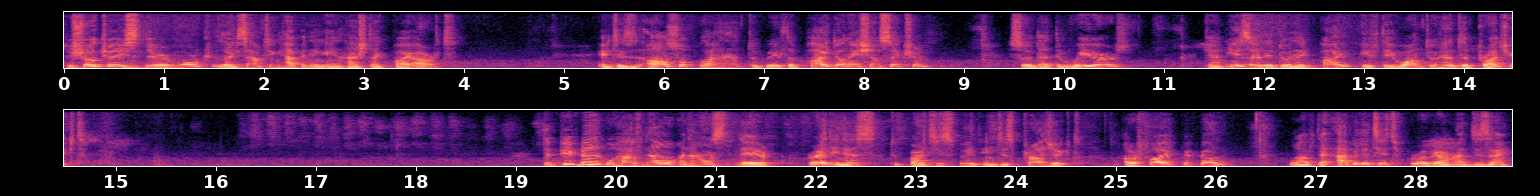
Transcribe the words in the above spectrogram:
to showcase their work like something happening in hashtag PiArt. It is also planned to build a Pi donation section so that the viewers can easily donate Pi if they want to help the project. The people who have now announced their readiness to participate in this project are five people who have the ability to program and design.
